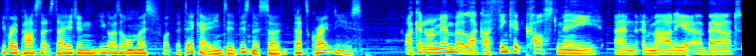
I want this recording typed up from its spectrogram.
you've already passed that stage and you guys are almost, what, a decade into business. So that's great news. I can remember, like, I think it cost me and, and Marty about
